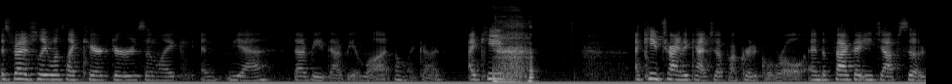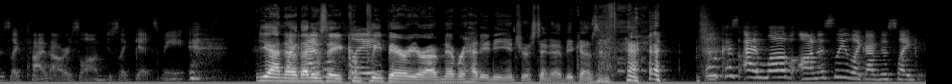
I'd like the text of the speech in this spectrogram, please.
especially with like characters and like and yeah, that'd be that'd be a lot. Oh my god. I keep I keep trying to catch up on Critical Role and the fact that each episode is like 5 hours long just like gets me. Yeah, no, Like, that I is a play- complete barrier. I've never had any interest in it because of that. well, cuz I love honestly like I've just like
